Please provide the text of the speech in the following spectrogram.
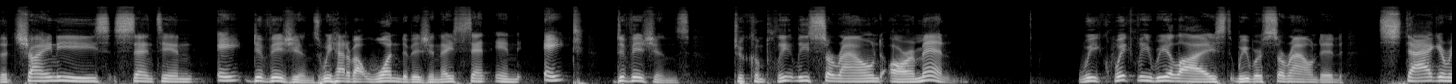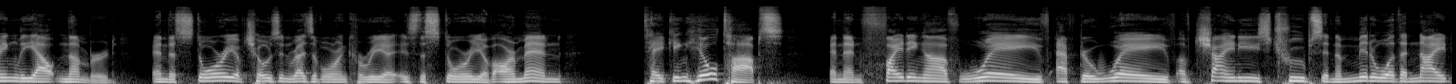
The Chinese sent in eight divisions. We had about one division. They sent in eight divisions to completely surround our men. We quickly realized we were surrounded, staggeringly outnumbered, and the story of Chosin Reservoir in Korea is the story of our men taking hilltops and then fighting off wave after wave of Chinese troops in the middle of the night.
